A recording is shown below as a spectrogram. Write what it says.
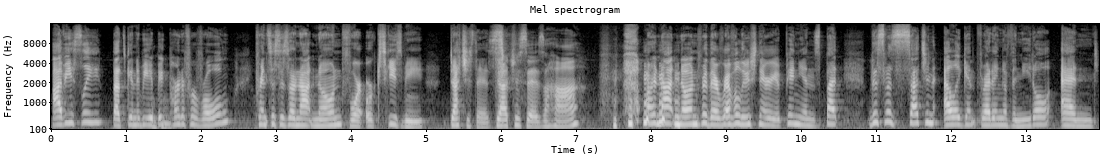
Obviously, that's going to be a big mm-hmm. part of her role. Princesses are not known for, or excuse me, duchesses Duchesses, uh huh. are not known for their revolutionary opinions, but this was such an elegant threading of the needle and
